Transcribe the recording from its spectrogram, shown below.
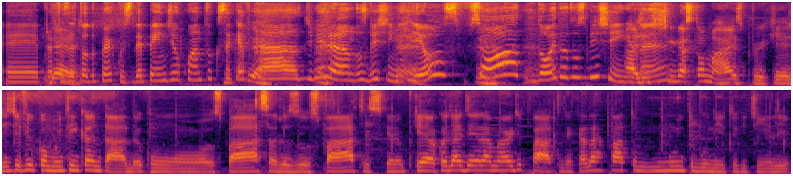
é, para é. fazer todo o percurso. Depende o quanto que você quer ficar admirando os bichinhos. Eu sou doida dos bichinhos, a né? gente gastou mais, porque a gente ficou muito encantado com os pássaros, os patos, que eram, porque a quantidade era maior de pato, né? Cada pato muito bonito que tinha ali.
